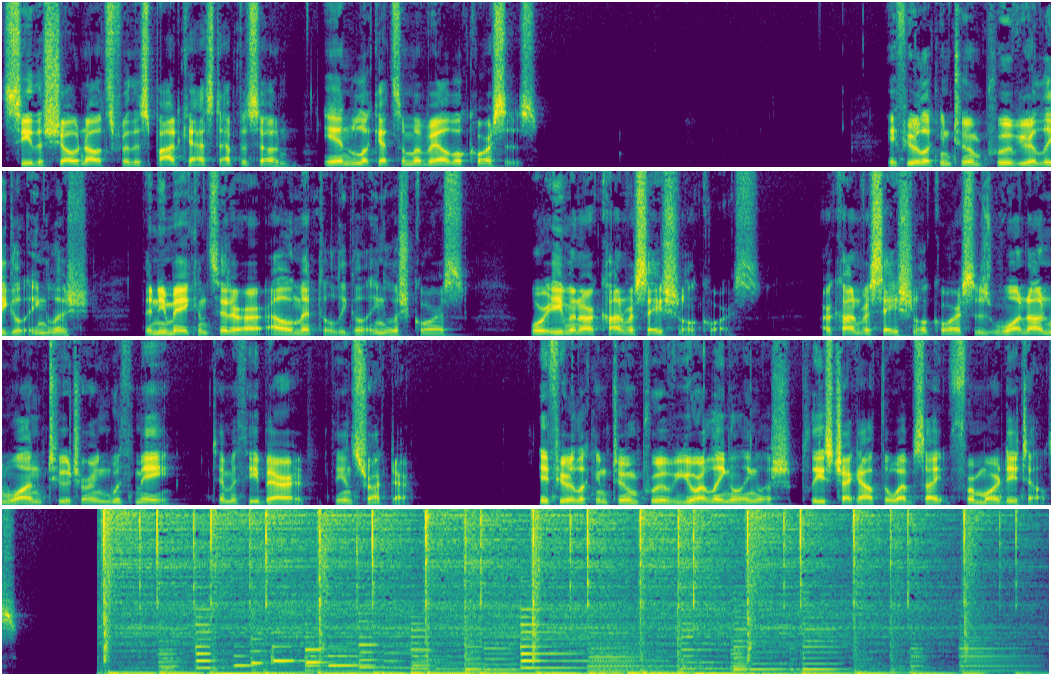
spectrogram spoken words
see the show notes for this podcast episode, and look at some available courses. If you're looking to improve your legal English, then you may consider our Elemental Legal English course or even our conversational course. Our conversational course is one on one tutoring with me, Timothy Barrett, the instructor. If you're looking to improve your legal English, please check out the website for more details.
